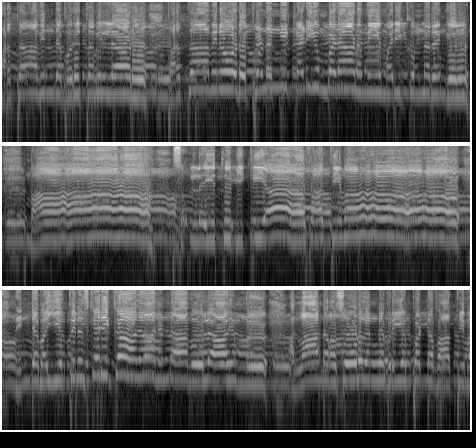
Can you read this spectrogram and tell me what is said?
ഭർത്താവിന്റെ പൊരുത്തമില്ലാതെ ഭർത്താവിനോട് പിണങ്ങി കഴിയുമ്പോഴാണ് നീ മരിക്കുന്നതെങ്കിൽ. ഫാത്തിമ നിന്റെ മയ്യത്ത് നിസ്കരിക്കാൻ ഞാൻ ഉണ്ടാവൂല എന്ന് അള്ളാന്റെ റസൂൽ തന്റെ പ്രിയപ്പെട്ട ഫാത്തിമ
